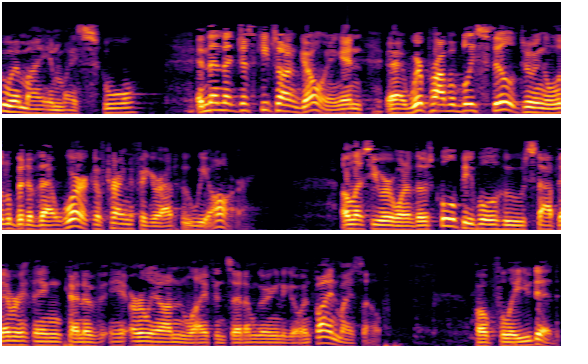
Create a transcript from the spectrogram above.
Who am I in my school? And then that just keeps on going and uh, we're probably still doing a little bit of that work of trying to figure out who we are. Unless you were one of those cool people who stopped everything kind of early on in life and said, I'm going to go and find myself. Hopefully you did.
